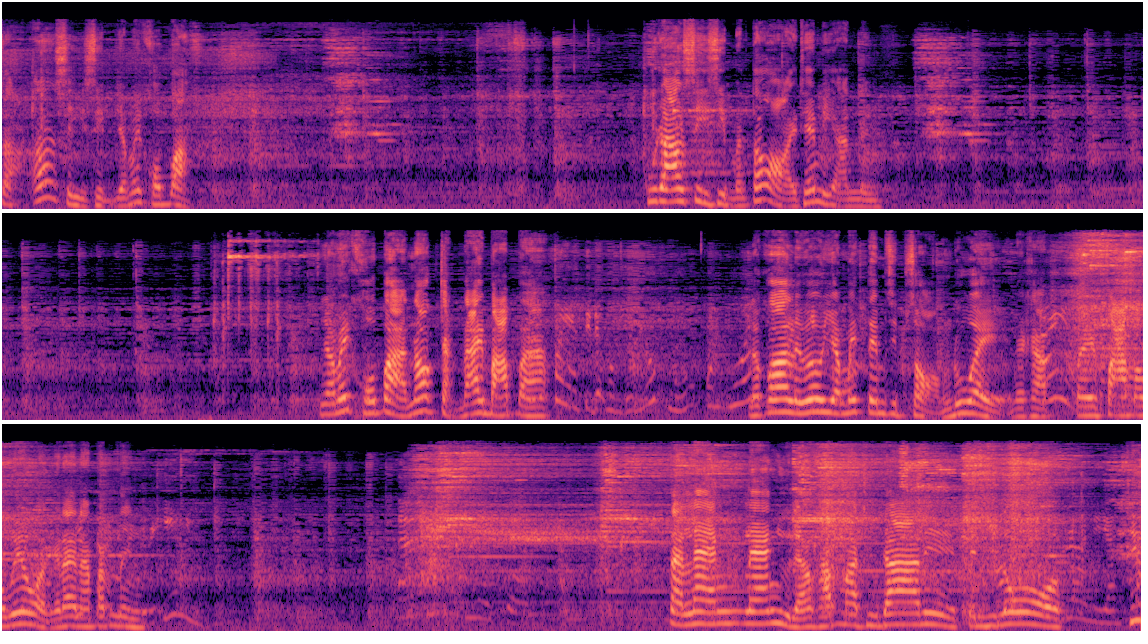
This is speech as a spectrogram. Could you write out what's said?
จะเออสี่สิบยังไม่ครบว่ะคูดาวสี่สิบมันต้องออกไอเทมอีกอันหนึ่งยังไม่ครบอะนอกจากได้บัฟอะแล้วก็เลเวลยังไม่เต็ม 12 ด้วยนะครับ ไปฟาร์มเอาเวลก่อนก็ได้นะแป๊บหนึ่ง แต่แรงแรงอยู่แล้วครับมาทูด้านี่เป็นฮีโร่ที่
